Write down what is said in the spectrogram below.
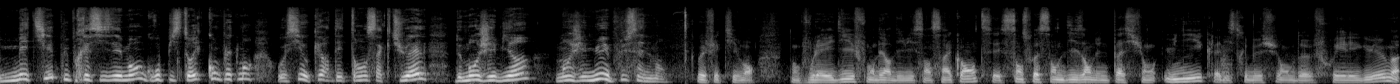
métier plus précisément, groupe historique complètement aussi au cœur des temps actuels, de manger bien, manger mieux et plus sainement. Oui, effectivement. Donc, vous l'avez dit, fondé en 1850, c'est 170 ans d'une passion unique, la distribution de fruits et légumes,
